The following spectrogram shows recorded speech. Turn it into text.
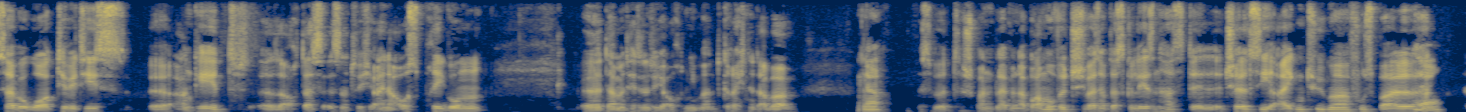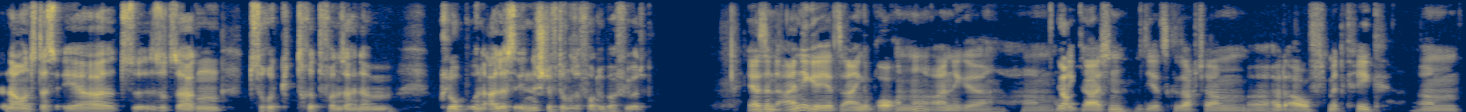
Cyberwar Activities äh, angeht. Also auch das ist natürlich eine Ausprägung äh, damit hätte natürlich auch niemand gerechnet, aber ja. es wird spannend bleiben. Und Abramovic, ich weiß nicht, ob du das gelesen hast, der Chelsea-Eigentümer Fußball ja. hat announced, dass er sozusagen zurücktritt von seinem Club und alles in eine Stiftung sofort überführt. Ja, sind einige jetzt eingebrochen, ne? einige ähm, Oligarchen, ja. die jetzt gesagt haben, äh, hört auf mit Krieg. Ähm,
